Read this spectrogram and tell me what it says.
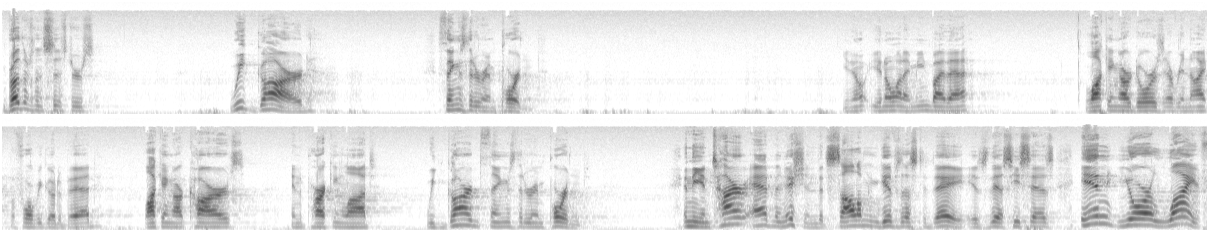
Brothers and sisters, we guard things that are important. You know, you know what I mean by that? Locking our doors every night before we go to bed, locking our cars in the parking lot. We guard things that are important. And the entire admonition that Solomon gives us today is this He says, In your life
